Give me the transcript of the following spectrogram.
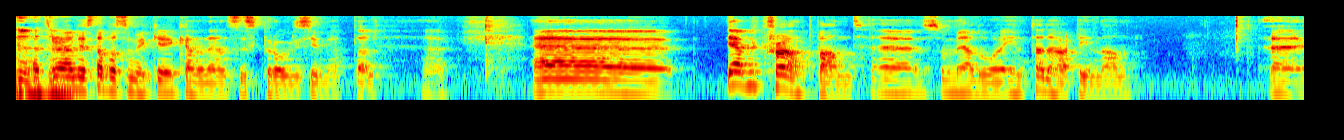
Jag tror jag lyssnar på så mycket kanadensisk progressiv metal. Eh, jävligt skönt band eh, som jag då inte hade hört innan. Eh,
